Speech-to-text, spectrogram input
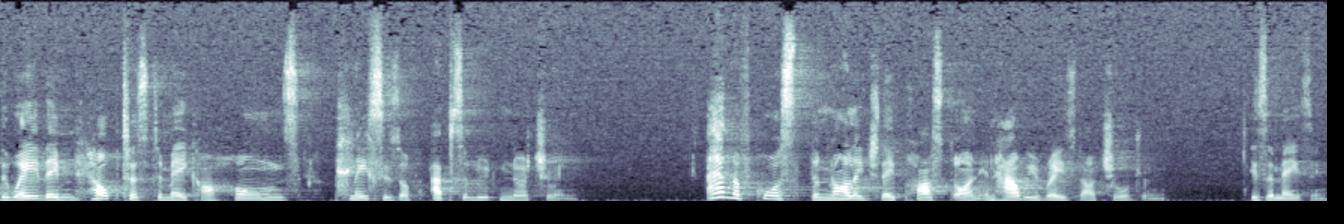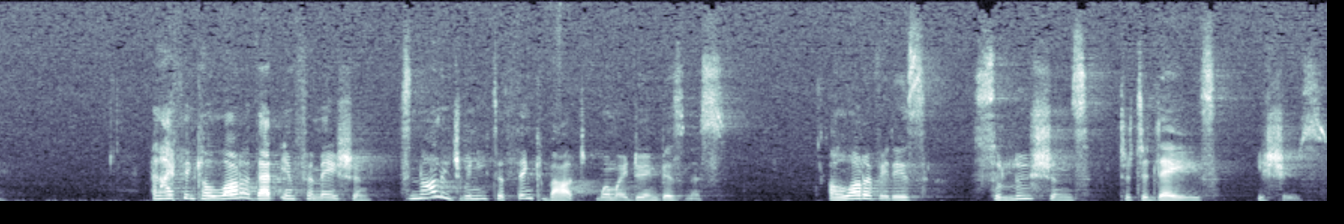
the way they helped us to make our homes places of absolute nurturing. And of course, the knowledge they passed on in how we raised our children is amazing. And I think a lot of that information is knowledge we need to think about when we're doing business. A lot of it is solutions to today's issues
